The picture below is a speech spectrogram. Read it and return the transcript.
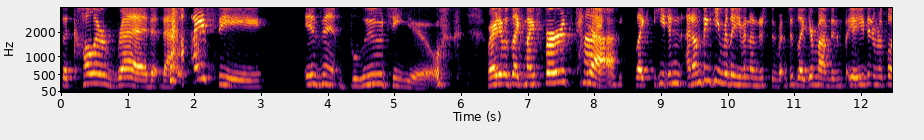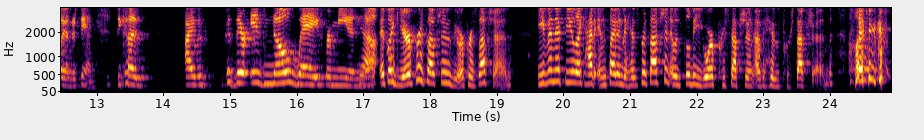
the color red that I see isn't blue to you right it was like my first time yeah. like he didn't i don't think he really even understood but just like your mom didn't he didn't really fully understand because i was because there is no way for me to yeah. know it's like your perception is your perception even if you like had insight into his perception it would still be your perception of his perception like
